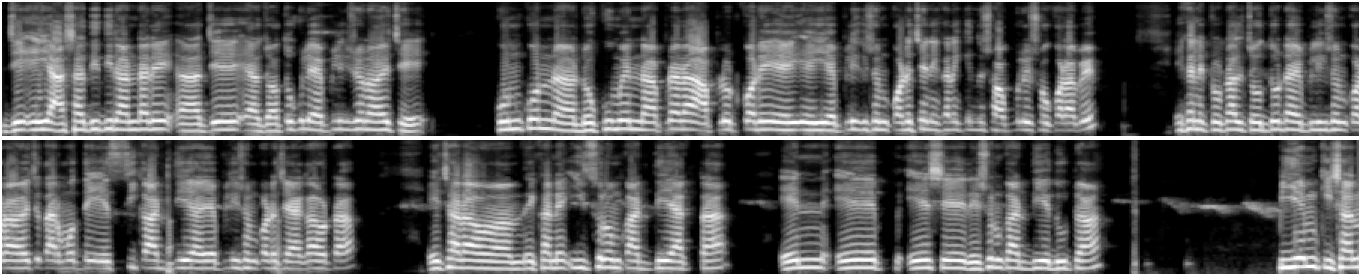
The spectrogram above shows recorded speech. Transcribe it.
যে এই আশা দিদির আন্ডারে যে যতগুলো অ্যাপ্লিকেশন হয়েছে কোন, কোন ডকুমেন্ট আপনারা আপলোড করে এই, অ্যাপ্লিকেশন করেছেন এখানে কিন্তু সবগুলো শো করাবে। এখানে টোটাল চোদ্দোটা অ্যাপ্লিকেশন করা হয়েছে। তার মধ্যে এসসি কার্ড দিয়ে অ্যাপ্লিকেশন করেছে ১১ টা। এছাড়াও এখানে ই-শ্রম কার্ড দিয়ে ১ টা, এনএফএস এ রেশন কার্ড দিয়ে ২ টা। পিএম কিষাণ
